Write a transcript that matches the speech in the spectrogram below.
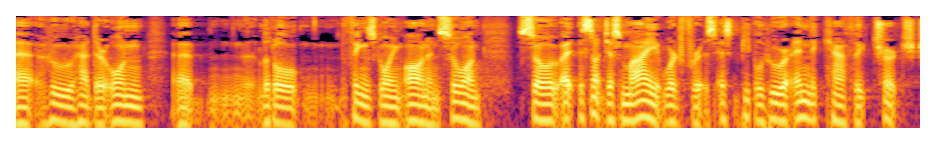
uh, who had their own uh, little things going on and so on. So uh, it's not just my word for it, it's, people who are in the Catholic Church.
